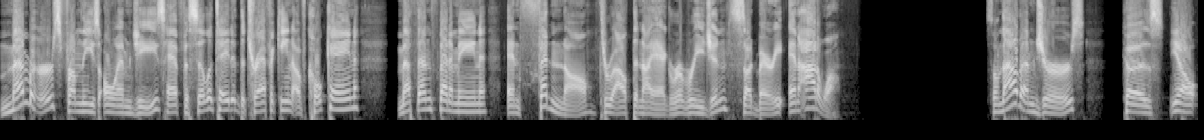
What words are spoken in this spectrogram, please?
Members from these OMGs have facilitated the trafficking of cocaine, methamphetamine, and fentanyl throughout the Niagara region, Sudbury, and Ottawa. So now them jurors, because, you know,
